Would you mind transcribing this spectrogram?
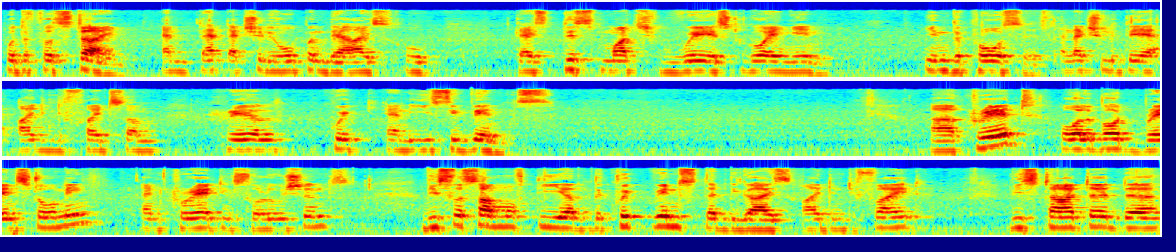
for the first time, and that actually opened their eyes. Oh, there's this much waste going in in the process, and actually they identified some real quick and easy wins. Uh, create all about brainstorming and creating solutions. These were some of the uh, the quick wins that the guys identified. We started uh,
